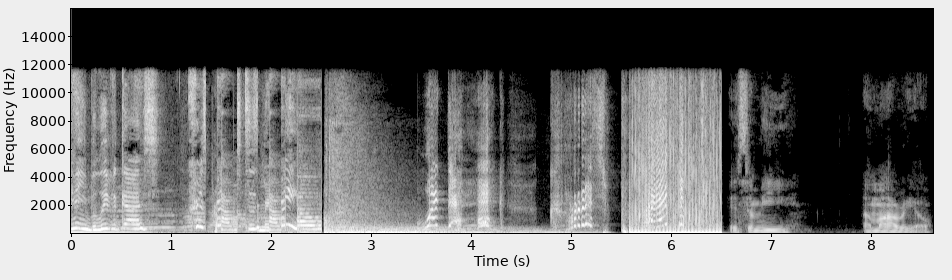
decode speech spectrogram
Can you believe it, guys? Chris Pratt is Mario. Oh. What the heck? Chris Pratt? It's a me, a Mario.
